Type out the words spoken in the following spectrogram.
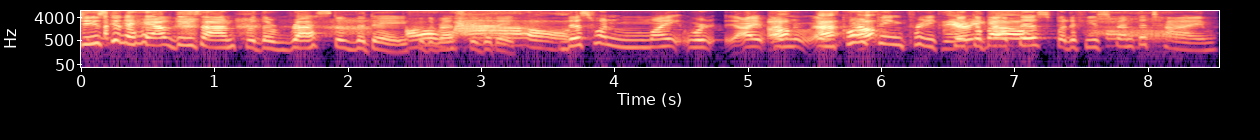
She's going to have these on for the rest of the day. For Oh, the rest of the day. This one might. We're, I, I'm, Oh, I'm uh, of course oh, being pretty quick about go. this, but if you spent the time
